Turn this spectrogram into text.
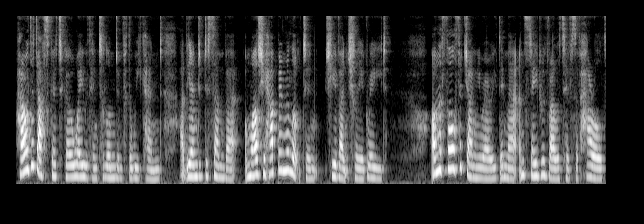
Harold had asked her to go away with him to London for the weekend at the end of December, and while she had been reluctant, she eventually agreed. On the 4th of January, they met and stayed with relatives of Harold.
